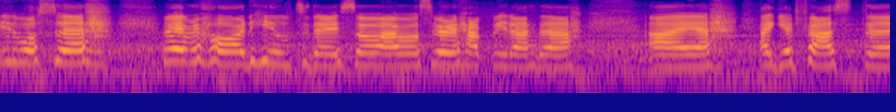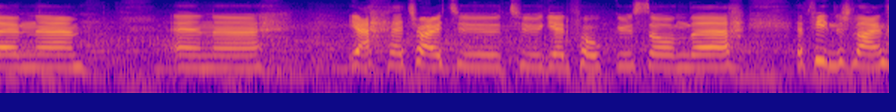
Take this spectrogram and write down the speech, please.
it was a very hard hill today. So I was very happy that I I get fast and um, and yeah, I try to to get focus on the finish line.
